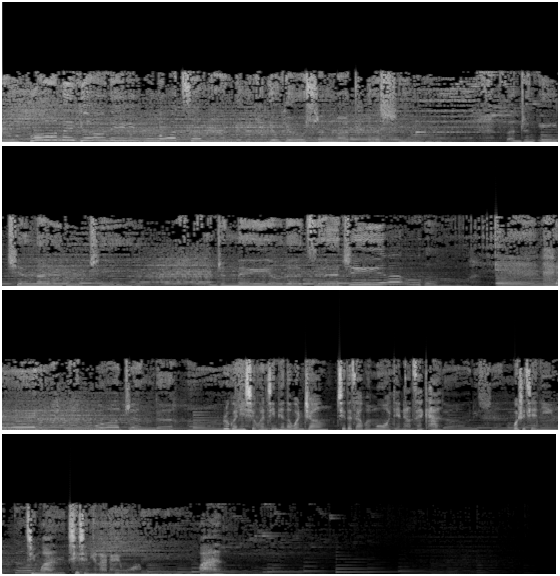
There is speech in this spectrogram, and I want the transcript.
如果没有你，我在哪里？又有什么可惜？反正一切来不及，反正没有了自己。如果你喜欢今天的文章，记得在文末点亮再看。我是简宁，今晚谢谢你来陪我，晚安。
